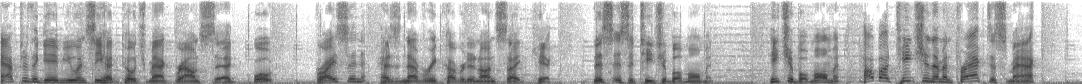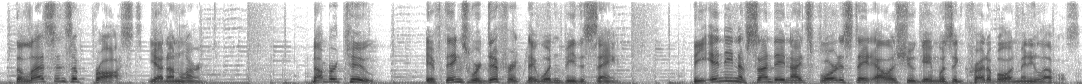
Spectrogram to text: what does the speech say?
After the game, UNC head coach Mack Brown said, quote, Bryson has never recovered an onside kick. This is a teachable moment. Teachable moment? How about teaching them in practice, Mac? The lessons of Frost, yet unlearned. Number two, if things were different, they wouldn't be the same. The ending of Sunday night's Florida State LSU game was incredible on many levels.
